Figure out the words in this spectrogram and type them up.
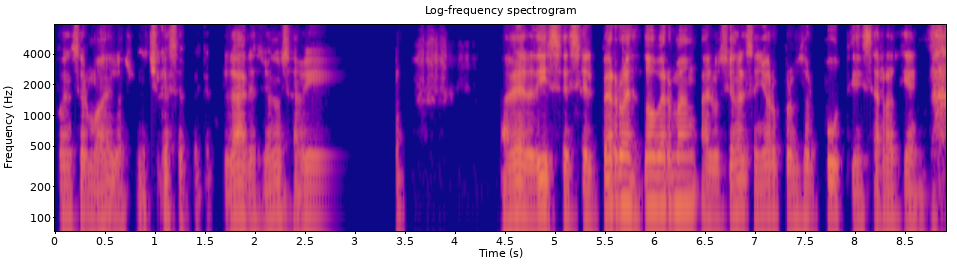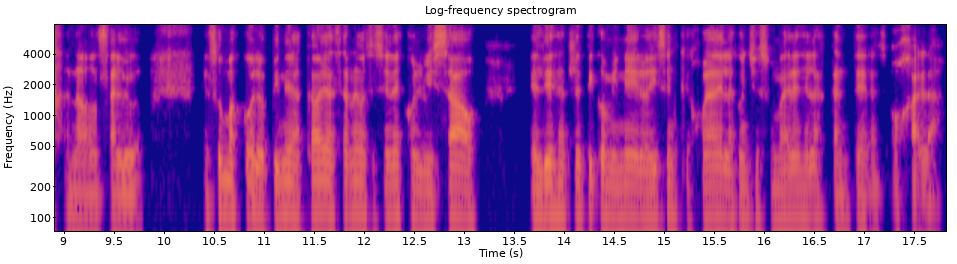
pueden ser modelos, unas chicas espectaculares, yo no sabía. A ver, dice, si el perro es Doberman, alusión al señor profesor Puti, dice Raquel. No, un saludo. Jesús Mascolo, Pineda, acaba de hacer negociaciones con Luisao, el 10 de Atlético Minero, dicen que juega de la concha de su madre es de las canteras, ojalá.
